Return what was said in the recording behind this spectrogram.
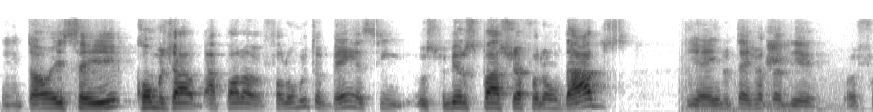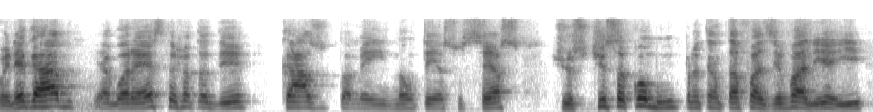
Então, isso aí, como já a Paula falou muito bem, assim, os primeiros passos já foram dados, e aí no TJD foi negado, e agora é STJD, caso também não tenha sucesso, justiça comum para tentar fazer valer aí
